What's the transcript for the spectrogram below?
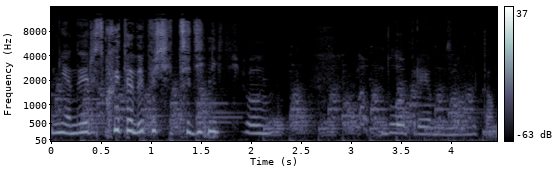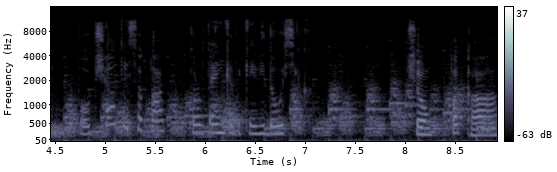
Ні, не ризикуйте, не пишіть тоді нічого. Ну, було приємно з вами там пообщатися отак. Коротеньке таке відосик. Все, пока.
